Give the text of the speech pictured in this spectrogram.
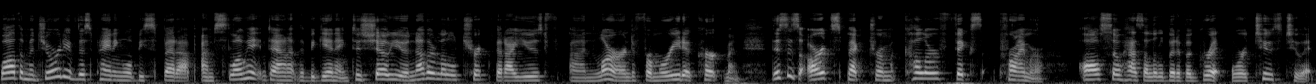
While the majority of this painting will be sped up, I'm slowing it down at the beginning to show you another little trick that I used and learned from Rita Kirkman. This is Art Spectrum Color Fix Primer. Also has a little bit of a grit or a tooth to it.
